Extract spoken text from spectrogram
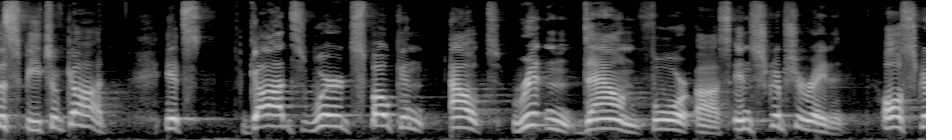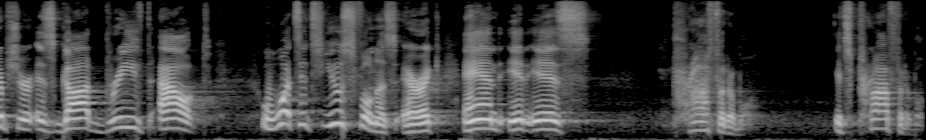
the speech of God, it's God's Word spoken out, written down for us, inscripturated. All Scripture is God breathed out What's its usefulness, Eric? And it is profitable. It's profitable.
